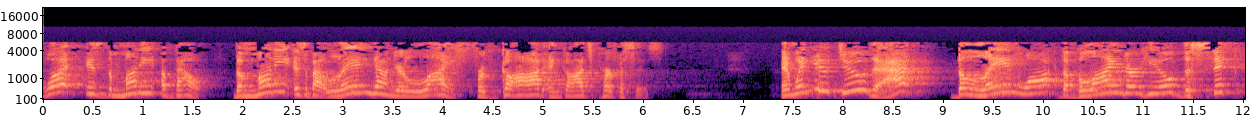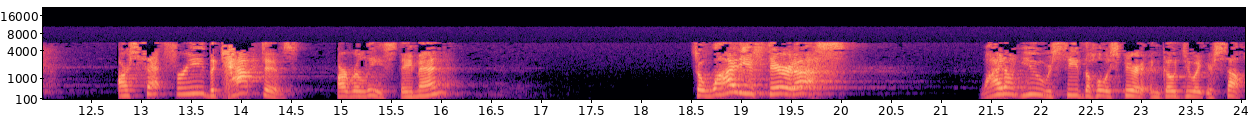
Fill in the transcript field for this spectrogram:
what is the money about? The money is about laying down your life for God and God's purposes. And when you do that, the lame walk, the blind are healed, the sick are set free, the captives are released. Amen? So why do you stare at us? Why don't you receive the Holy Spirit and go do it yourself?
